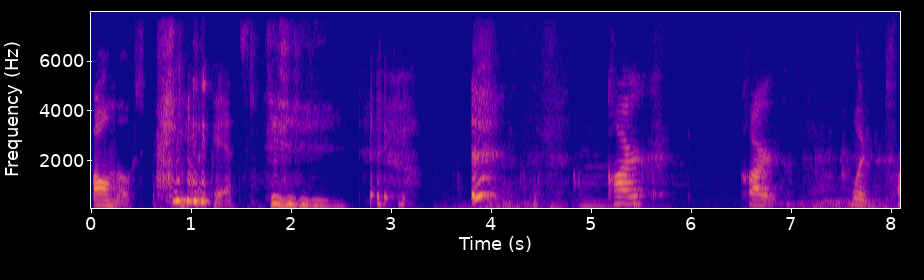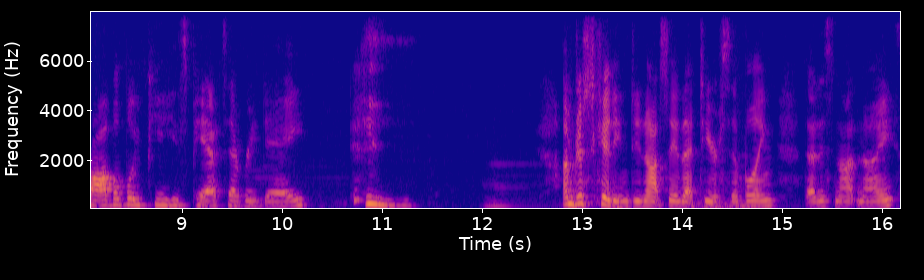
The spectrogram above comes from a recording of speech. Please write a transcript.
almost peed my pants. Clark, Clark would probably pee his pants every day. I'm just kidding. Do not say that to your sibling. That is not nice.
